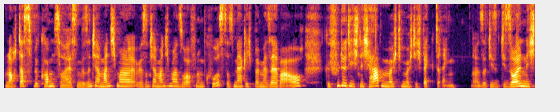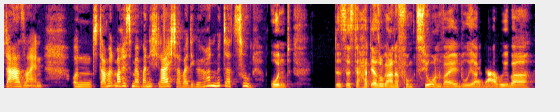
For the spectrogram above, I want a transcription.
Und auch das willkommen zu heißen. Wir sind ja manchmal, wir sind ja manchmal so auf einem Kurs, das merke ich bei mir selber auch. Gefühle, die ich nicht haben möchte, möchte ich wegdrängen. Also die, die sollen nicht da sein. Und damit mache ich es mir aber nicht leichter, weil die gehören mit dazu. Und das ist, hat ja sogar eine Funktion, weil du ja darüber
